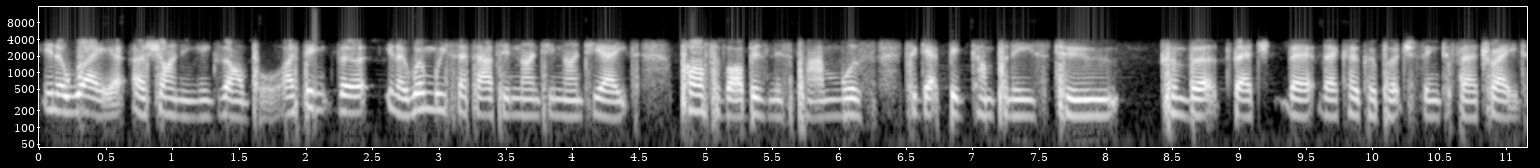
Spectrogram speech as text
in a way, a, shining example. I think that, you know, when we set out in 1998, part of our business plan was to get big companies to convert their, their, their cocoa purchasing to fair trade.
